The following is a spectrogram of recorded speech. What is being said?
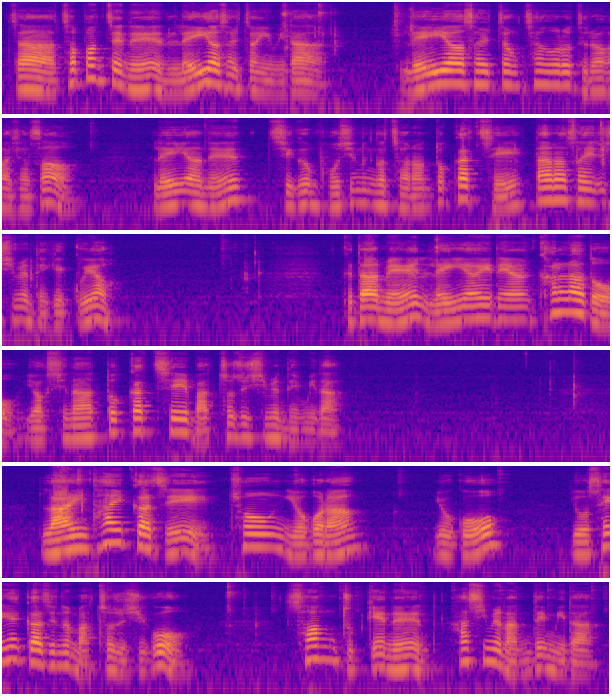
자, 첫 번째는 레이어 설정입니다. 레이어 설정 창으로 들어가셔서 레이어는 지금 보시는 것처럼 똑같이 따라서 해주시면 되겠고요. 그 다음에 레이어에 대한 컬러도 역시나 똑같이 맞춰주시면 됩니다. 라인 타입까지 총 요거랑 요거 요 세 개까지는 맞춰주시고 선 두께는 하시면 안 됩니다.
